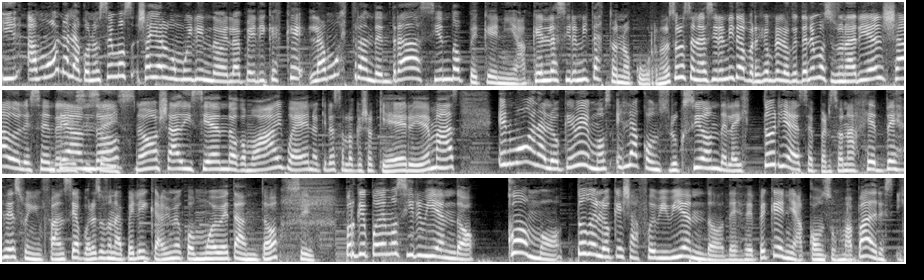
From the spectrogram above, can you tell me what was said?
Y a Moana la conocemos, ya hay algo muy lindo de la peli, que es que la muestran de entrada siendo pequeña, que en La Sirenita esto no ocurre. Nosotros en La Sirenita, por ejemplo, lo que tenemos es un Ariel ya adolescenteando, 16. ¿no? Ya diciendo como, ay, bueno, quiero hacer lo que yo quiero y demás. En Moana lo que vemos es la construcción de la historia de ese personaje desde su infancia, por eso es una peli que a mí me conmueve tanto, Sí. porque podemos ir viendo cómo todo lo que ella fue viviendo desde pequeña con sus mapadres y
